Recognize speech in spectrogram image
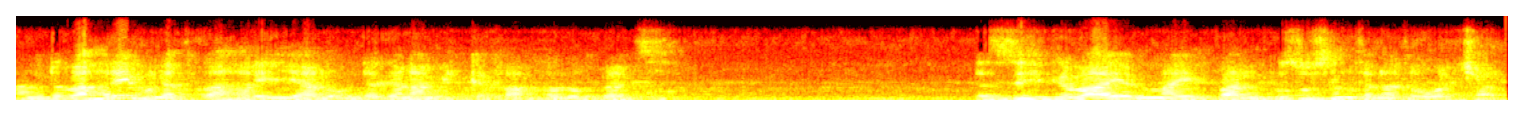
አንድ ባህሪ ሁለት ባህሪ እያሉ እንደገና የሚከፋፈሉበት እዚህ ግባ የማይባል ብዙ ስንት ነጥቦች አሉ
